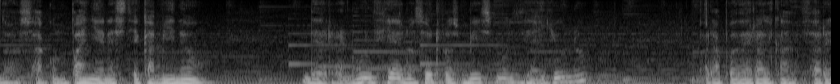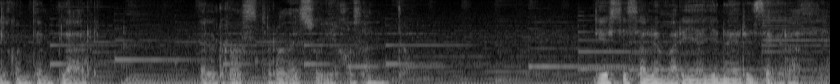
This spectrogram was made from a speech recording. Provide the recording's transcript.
nos acompañe en este camino de renuncia a nosotros mismos, de ayuno, para poder alcanzar el contemplar el rostro de su Hijo Santo. Dios te salve María, llena eres de gracia,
